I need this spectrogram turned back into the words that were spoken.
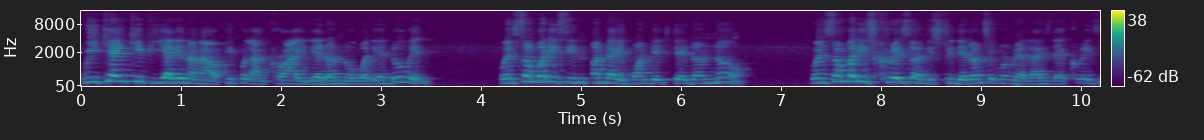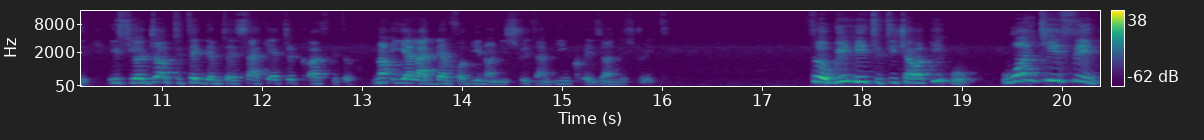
We can't keep yelling on our people and crying. They don't know what they're doing. When somebody is in under a bondage, they don't know. When somebody is crazy on the street, they don't even realize they're crazy. It's your job to take them to a psychiatric hospital, not yell at them for being on the street and being crazy on the street. So we need to teach our people. One key thing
